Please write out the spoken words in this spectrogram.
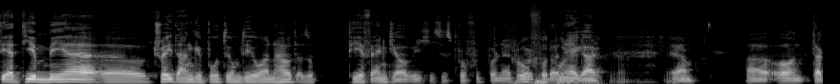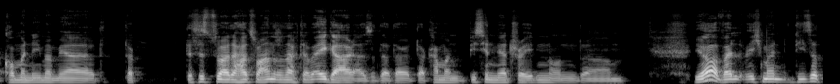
der dir mehr äh, Trade-Angebote um die Ohren haut. Also PFN, glaube ich, ist es Pro Football Network Pro Football oder? Nee, egal. Ja. ja. Äh, und da kommen immer mehr, da, das ist zwar, da hat zwar andere Nachteile, aber egal. Also da, da, da kann man ein bisschen mehr traden und ähm, ja, weil ich meine, dieser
